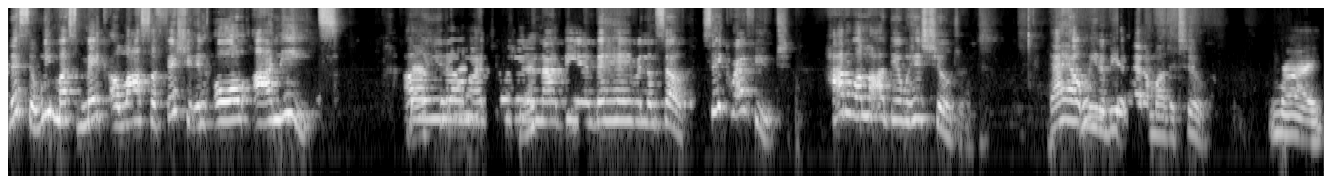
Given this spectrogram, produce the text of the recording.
listen, we must make Allah sufficient in all our needs. oh, you know, my children are not being behaving themselves. Seek refuge. How do Allah deal with his children? That helped me to be a better mother too. Right.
